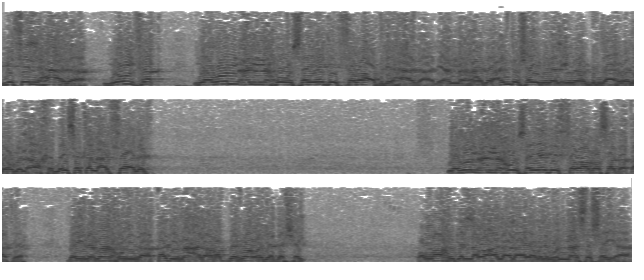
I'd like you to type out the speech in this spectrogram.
مثل هذا ينفق يظن أنه سيجد الثواب لهذا لأن هذا عنده شيء من الإيمان بالله واليوم الآخر ليس كالثالث يظن أنه سيجد ثواب صدقته بينما هو إذا قدم على ربه ما وجد شيء. والله جل وعلا لا يظلم الناس شيئا.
